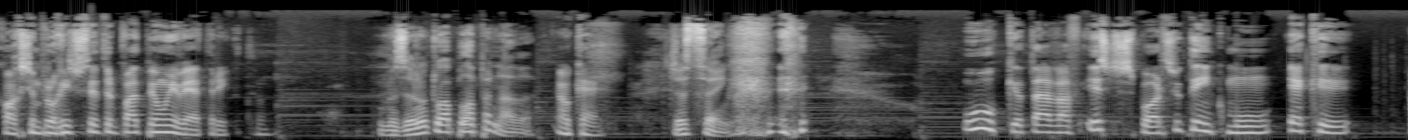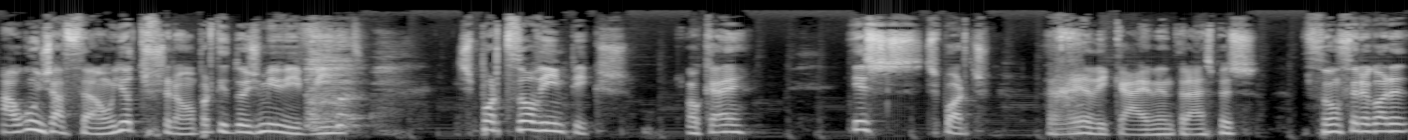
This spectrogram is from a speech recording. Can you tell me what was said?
corres sempre o risco de ser atrapalhado por um elétrico. Mas eu não estou a apelar para nada. Ok. Just saying. O que eu estava. a- Estes esportes, o que têm em comum é que alguns já são e outros serão, a partir de 2020, desportos olímpicos. Ok? Estes desportos radicais, entre aspas, vão ser agora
